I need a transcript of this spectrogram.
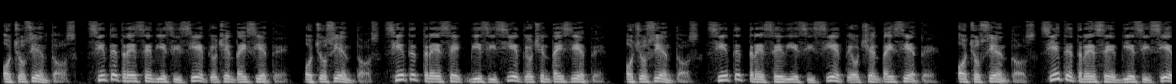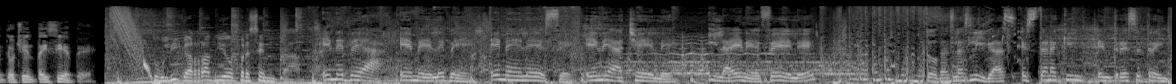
800-713-1787. 800-713-1787. 800-713-1787. 800-713-1787. Tu Liga Radio presenta NBA, MLB, MLS, NHL y la NFL. Todas las ligas están aquí en 1330.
